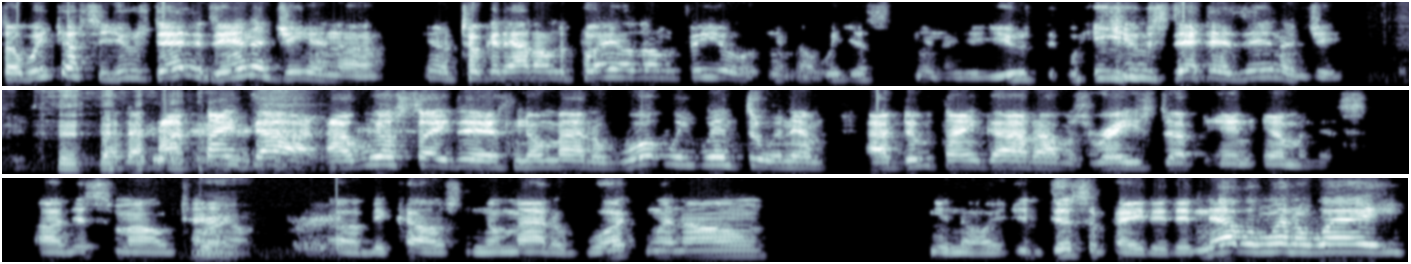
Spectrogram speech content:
So we just used that as energy and uh, you know, took it out on the players on the field. You know, we just, you know, you used we used that as energy. But I, I thank God. I will say this: no matter what we went through in them, I do thank God I was raised up in Eminence, uh, this small town, uh, because no matter what went on, you know, it, it dissipated. It never went away,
